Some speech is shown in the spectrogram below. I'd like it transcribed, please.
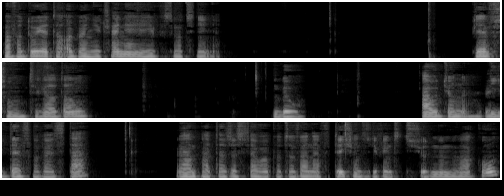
Powoduje to ograniczenie jej wzmocnienia. Pierwszą triodą był Audion Lee Foresta. Lampa ta została opracowana w 1907 roku.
